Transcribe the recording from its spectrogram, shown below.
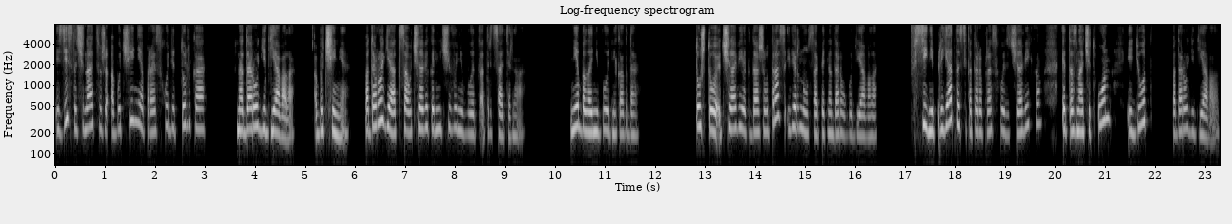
И здесь начинается уже обучение, происходит только на дороге дьявола. Обучение. По дороге отца у человека ничего не будет отрицательного. Не было и не будет никогда. То, что человек даже вот раз и вернулся опять на дорогу дьявола, все неприятности, которые происходят с человеком, это значит, он идет по дороге дьявола.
